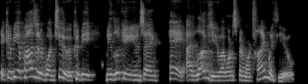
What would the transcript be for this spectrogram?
It could be a positive one too. It could be me looking at you and saying, "Hey, I love you. I want to spend more time with you."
